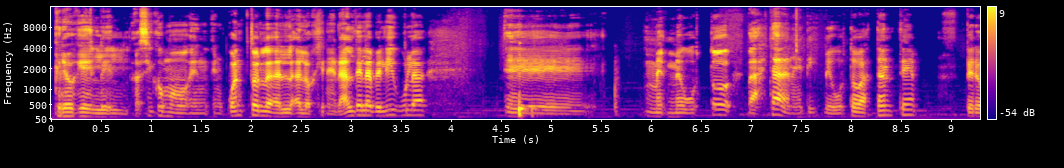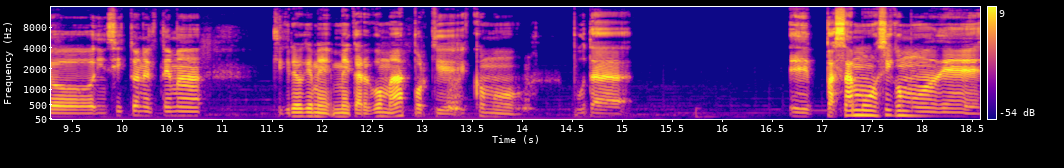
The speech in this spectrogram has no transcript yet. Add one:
creo que así como en, cuanto a, lo general de la película, eh, me, gustó bastante, me gustó bastante, pero insisto en el tema que creo que me, cargó más porque es como, puta, eh, pasamos así como de,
